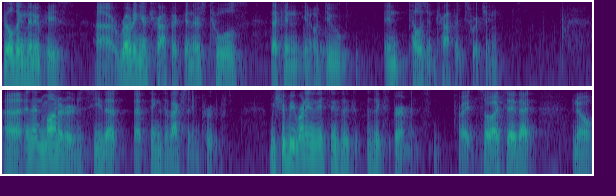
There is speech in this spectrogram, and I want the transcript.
building the new piece, uh, routing your traffic, and there's tools that can, you know, do intelligent traffic switching. Uh, and then monitor to see that, that things have actually improved. We should be running these things as experiments, right? So I say that, you know,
